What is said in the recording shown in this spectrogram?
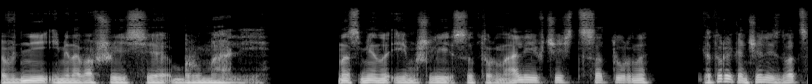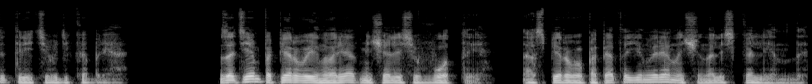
в дни, именовавшиеся Брумалии. На смену им шли Сатурналии в честь Сатурна, которые кончались 23 декабря. Затем по 1 января отмечались воты, а с 1 по 5 января начинались календы.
